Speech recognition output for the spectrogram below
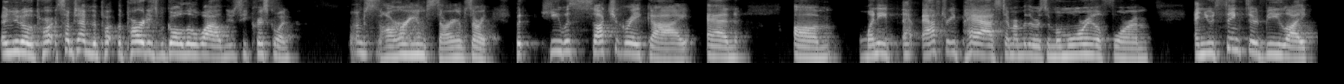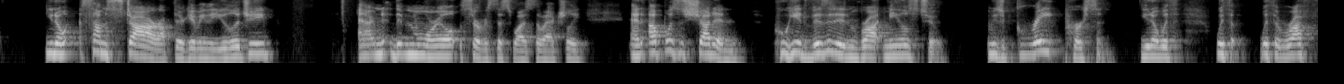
And, you know, the part, sometimes the, the parties would go a little wild you see Chris going, I'm sorry, I'm sorry, I'm sorry. But he was such a great guy. And um, when he, after he passed, I remember there was a memorial for him. And you'd think there'd be like, you know, some star up there giving the eulogy and the memorial service this was though actually. And up was a shut-in who he had visited and brought meals to. He was a great person you know with with with a rough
